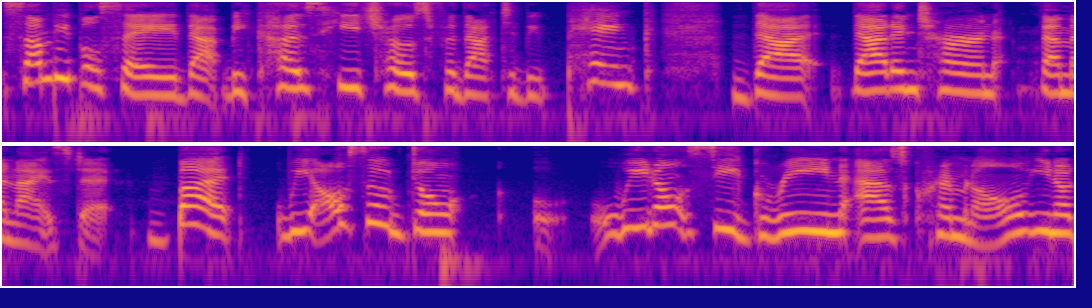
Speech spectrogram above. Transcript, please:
some people say that because he chose for that to be pink, that that in turn feminized it. But we also don't we don't see green as criminal. You know,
